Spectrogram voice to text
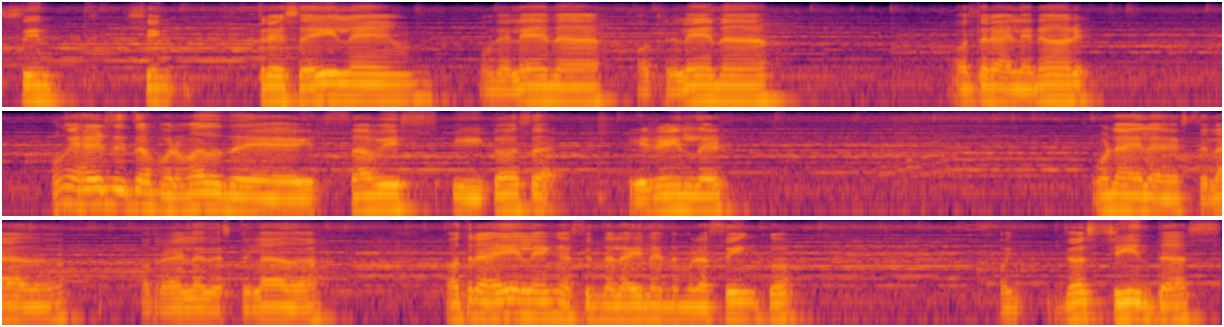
Sin, sin tres Eileen, una Elena, otra Elena, otra Eleanor, un ejército formado de Sabis y Cosa y Rindler, una L de este lado, otra L de este lado, otra Ellen haciendo la Ellen número 5, dos cintas,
